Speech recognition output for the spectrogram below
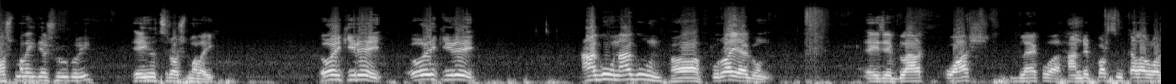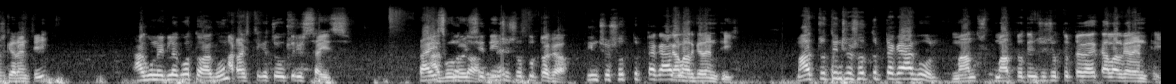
রসমালাই দিয়ে শুরু করি। এই হচ্ছে রসমালাই। ওই কিরে ওই কিরে আগুন আগুন। হ্যাঁ পুরাই আগুন। এই যে ব্ল্যাক ওয়াশ ব্ল্যাক ওয়া hundred percent colour wash guarantee আগুন এগুলো কত আগুন? আঠাশ থেকে চৌত্রিশ সাইজ প্রাইস আগুন হয়েছে তিনশো সত্তর টাকা। তিনশো সত্তর টাকা কালার গ্যারান্টি মাত্র তিনশো সত্তর টাকা আগুন? মাত্র তিনশো সত্তর টাকায় কালার গ্যারান্টি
